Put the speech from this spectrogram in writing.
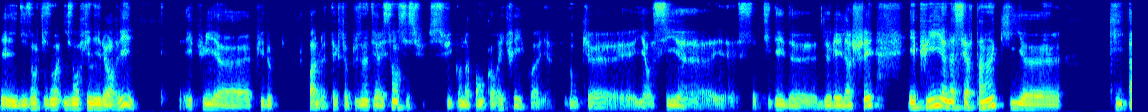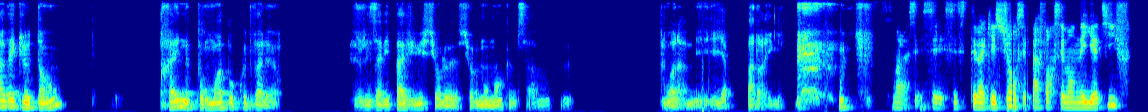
disons qu'ils ont, fini leur vie. Et puis, euh, puis le, le texte le plus intéressant, c'est celui qu'on n'a pas encore écrit. Donc, euh, il y a aussi cette idée de, les lâcher. Et puis, il y en a certains qui avec le temps, prennent pour moi beaucoup de valeur. Je ne les avais pas vus sur le, sur le moment comme ça. Voilà, mais il n'y a pas de règle. voilà, c'était ma question. Ce n'est pas forcément négatif.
